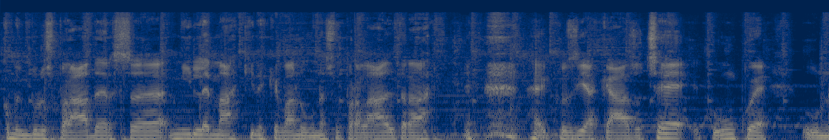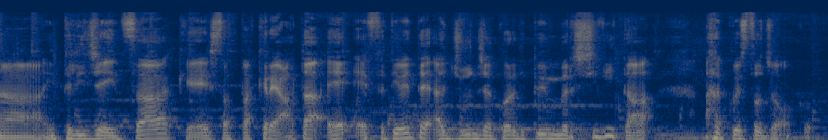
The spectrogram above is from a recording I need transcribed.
come in Blues Brothers mille macchine che vanno una sopra l'altra così a caso, c'è comunque una intelligenza che è stata creata e effettivamente aggiunge ancora di più immersività a questo gioco.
